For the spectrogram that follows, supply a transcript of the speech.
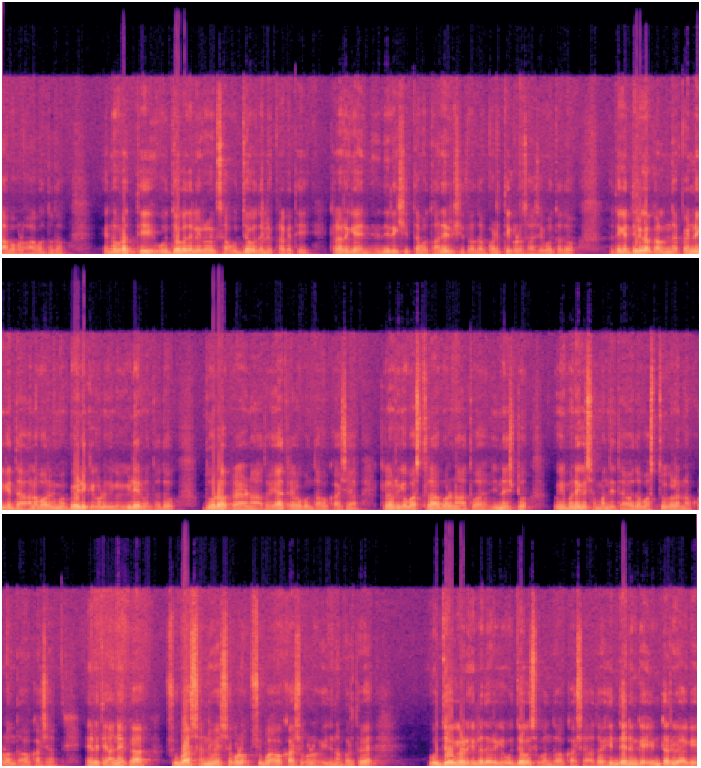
ಲಾಭಗಳು ಆಗುವಂಥದ್ದು. ಇನ್ನು ವೃತ್ತಿ ಉದ್ಯೋಗದಲ್ಲಿರೋರಿಗೆ ಸಹ ಉದ್ಯೋಗದಲ್ಲಿ ಪ್ರಗತಿ, ಕೆಲವರಿಗೆ ನಿರೀಕ್ಷಿತ ಮತ್ತು ಅನಿರೀಕ್ಷಿತವಾದ ಬಡ್ತಿಗಳು ಸಹ ಸಿಗುವಂಥದ್ದು. ಜೊತೆಗೆ ದೀರ್ಘಕಾಲದಿಂದ ಪೆಣ್ಣಿಗಿದ್ದ ಹಲವಾರು ನಿಮ್ಮ ಬೇಡಿಕೆಗಳು ಈಗ ಈಡೇರುವಂಥದ್ದು. ದೂರ ಪ್ರಯಾಣ ಅಥವಾ ಯಾತ್ರೆ ಹೋಗುವಂಥ ಅವಕಾಶ, ಕೆಲವರಿಗೆ ವಸ್ತ್ರಾಭರಣ ಅಥವಾ ಇನ್ನಷ್ಟು ಈ ಮನೆಗೆ ಸಂಬಂಧಿತವಾದ ವಸ್ತುಗಳನ್ನು ಕೊಡುವಂಥ ಅವಕಾಶ. ಈ ರೀತಿ ಅನೇಕ ಶುಭ ಸನ್ನಿವೇಶಗಳು, ಶುಭ ಅವಕಾಶಗಳು ಇದನ್ನು ಬರ್ತವೆ. ಉದ್ಯೋಗಗಳು ಇಲ್ಲದವರಿಗೆ ಉದ್ಯೋಗ ಸಿಗುವಂಥ ಅವಕಾಶ. ಅಥವಾ ಹಿಂದೆ ನಿಮಗೆ ಇಂಟರ್ವ್ಯೂ ಆಗಿ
